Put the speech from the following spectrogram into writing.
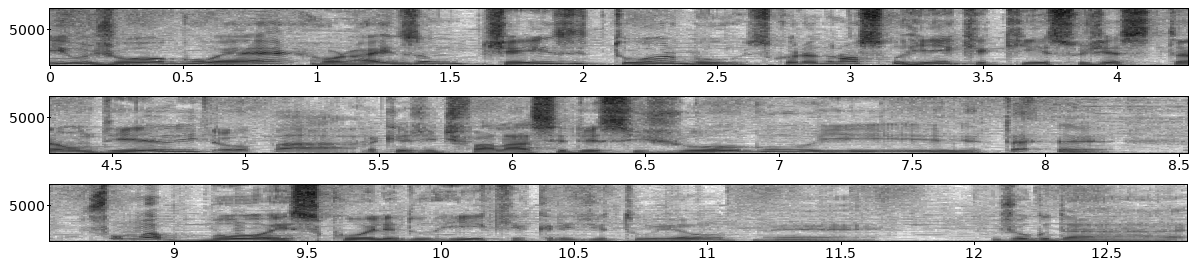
E o jogo é Horizon Chase Turbo. Escolha do nosso Rick aqui, sugestão dele. Opa! Para que a gente falasse desse jogo e até foi uma boa escolha do Rick, acredito eu, né? O jogo da.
